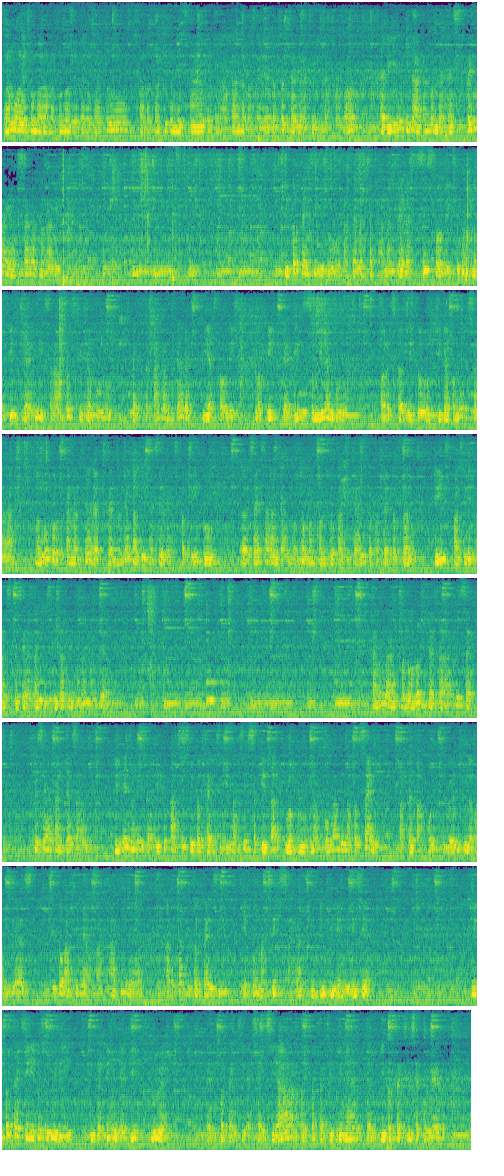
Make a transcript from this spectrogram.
Assalamualaikum warahmatullahi wabarakatuh. Selamat pagi pemirsa. Perkenalkan nama saya Dr. Cahyo Haji Wicaksono Hari ini kita akan membahas tema yang sangat menarik. Hipertensi itu adalah tekanan darah sistolik lebih dari 130 dan tekanan darah diastolik lebih dari 90 oleh sebab itu, jika pemirsa mengukur tekanan darah dan mendapati hasil yang seperti itu, eh, saya sarankan untuk mengkonsultasikan kepada dokter di fasilitas kesehatan di sekitar lingkungan Anda. Karena menurut data riset kesehatan dasar di Indonesia itu kasus hipertensi masih sekitar 26,5 persen pada tahun 2018. Itu artinya apa? Artinya angka hipertensi itu masih sangat tinggi di Indonesia. Hipertensi itu sendiri dibagi menjadi dua, dan hipertensi esensial atau hipertensi primer dan hipertensi sekunder.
